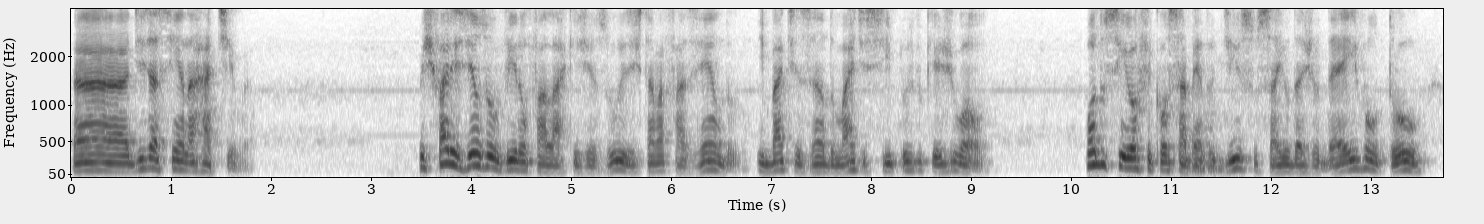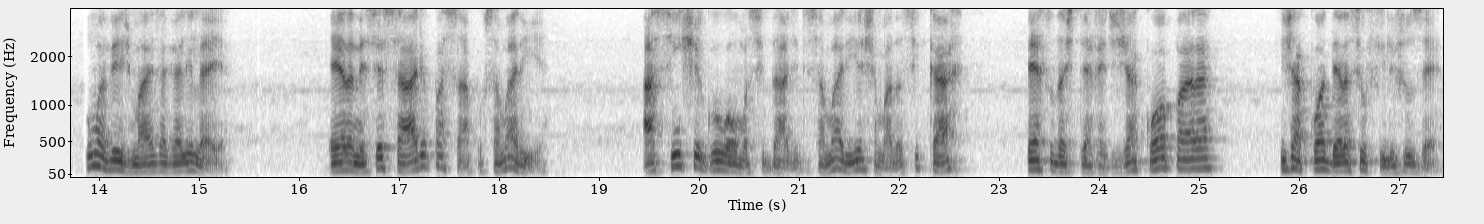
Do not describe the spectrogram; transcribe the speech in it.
Ah, diz assim a narrativa. Os fariseus ouviram falar que Jesus estava fazendo e batizando mais discípulos do que João. Quando o Senhor ficou sabendo disso, saiu da Judéia e voltou uma vez mais a Galiléia. Era necessário passar por Samaria. Assim chegou a uma cidade de Samaria chamada Sicar, perto das terras de Jacó, para que Jacó dera seu filho José.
